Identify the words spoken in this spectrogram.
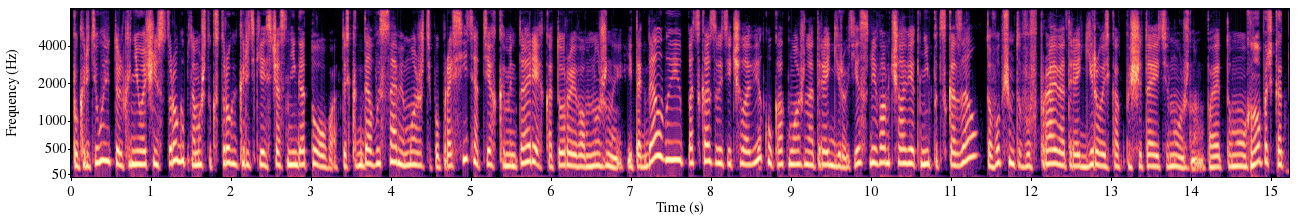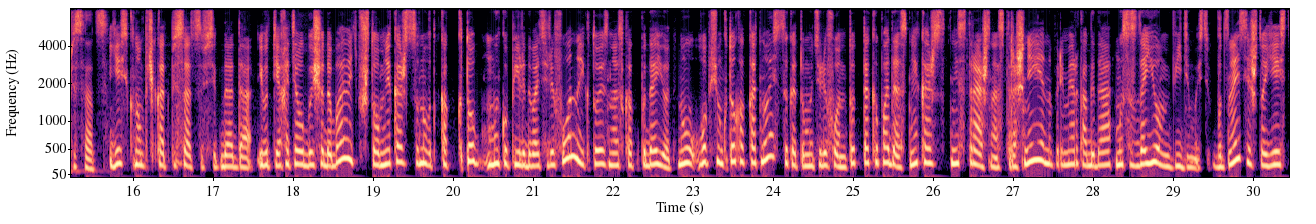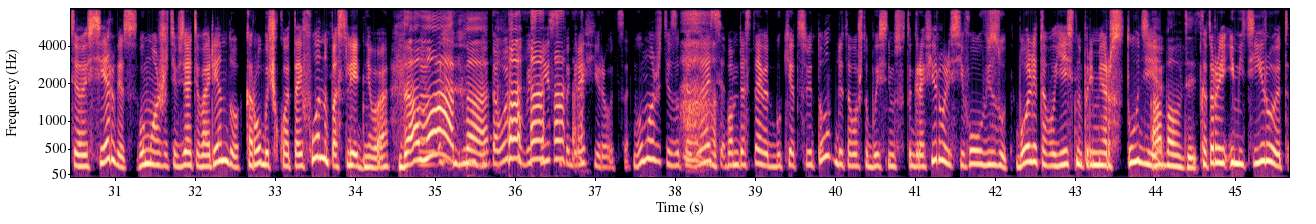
покритикуйте, только не очень строго, потому что к строгой критике я сейчас не готова. То есть, когда вы сами можете попросить о тех комментариях, которые вам нужны. И тогда вы подсказываете человеку, как можно отреагировать. Если вам человек не подсказал, то, в общем-то, вы вправе отреагировать, как посчитаете нужным. Поэтому... Кнопочка «Отписаться». Есть кнопочка «Отписаться» всегда, да. И вот я хотела бы еще добавить, что мне кажется, ну вот как кто мы купили два телефона, и кто из нас как подает. Ну, в общем, кто как относится к этому телефону, тот так и подаст. Мне кажется, это не страшно. Страшнее, например, когда мы создаем видимость. Вот знаете, что есть э, сервис, вы можете взять в аренду коробочку от айфона последнего. Да ладно! Для того, чтобы с ней сфотографироваться. Вы можете заказать, вам доставят букет цветов для того, чтобы вы с ним сфотографировались, его увезут. Более того, есть, например, студии, Обалдеть. которые имитируют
